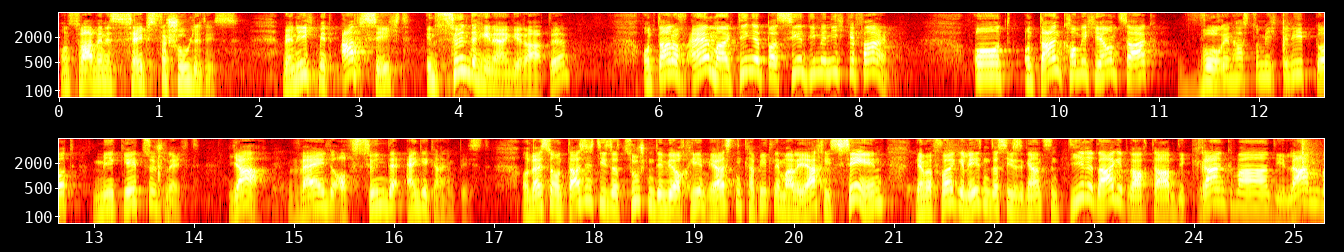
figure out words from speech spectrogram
Und zwar, wenn es selbst verschuldet ist. Wenn ich mit Absicht in Sünde hineingerate und dann auf einmal Dinge passieren, die mir nicht gefallen. Und, und dann komme ich her und sage, worin hast du mich geliebt, Gott? Mir geht so schlecht. Ja, weil du auf Sünde eingegangen bist. Und weißt du, und das ist dieser Zustand, den wir auch hier im ersten Kapitel im Malachi sehen. Wir haben ja vorher gelesen, dass diese ganzen Tiere dargebracht haben, die krank waren, die lahm,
